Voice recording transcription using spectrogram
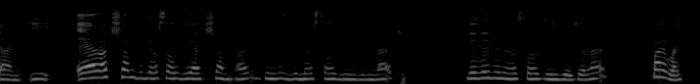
Yani iyi, eğer akşam dinliyorsanız iyi akşamlar, gündüz dinliyorsanız iyi günler, gece dinliyorsanız iyi geceler. Bay bay.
